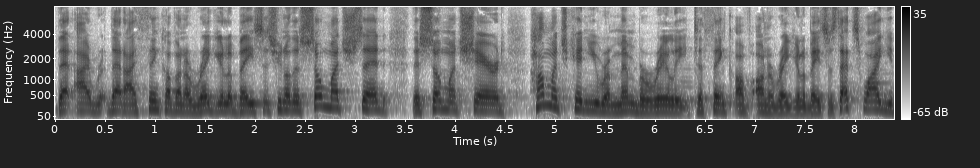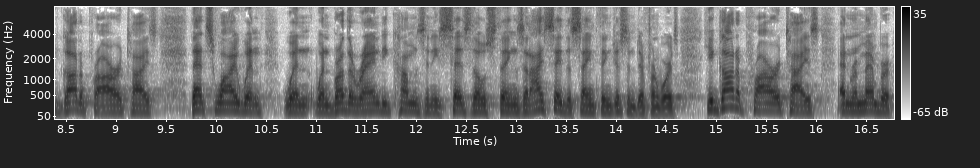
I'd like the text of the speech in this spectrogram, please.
that I, that I think of on a regular basis. You know, there's so much said, there's so much shared. How much can you remember really to think of on a regular basis? That's why you've got to prioritize. That's why when, when, when Brother Randy comes and he says those things, and I say the same thing just in different words, you got to prioritize and remember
